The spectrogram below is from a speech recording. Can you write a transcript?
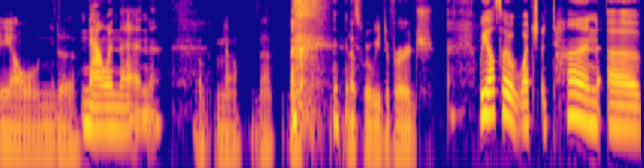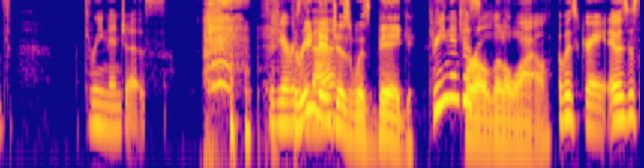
and uh, Now and Then. oh, no, that, that, that's where we diverge. We also watched a ton of Three Ninjas. Did you ever Three see that? Ninjas was big Three Ninjas for a little while. It was great. It was just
